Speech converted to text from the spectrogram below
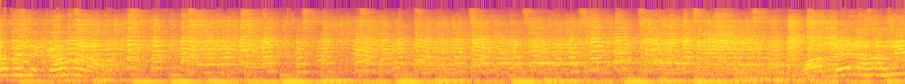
¡Pero le abren de cámara! ¡Banderas!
